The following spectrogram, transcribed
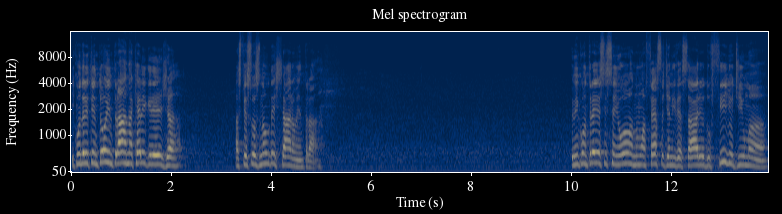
E quando ele tentou entrar naquela igreja, as pessoas não deixaram entrar. Eu encontrei esse senhor numa festa de aniversário do filho de uma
